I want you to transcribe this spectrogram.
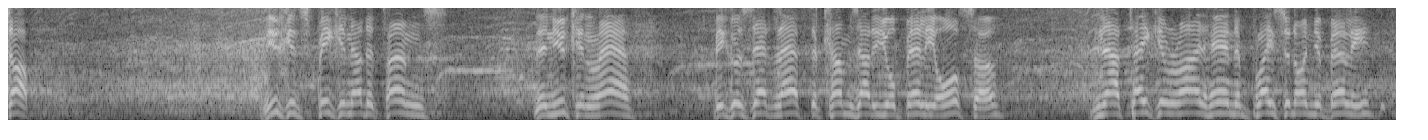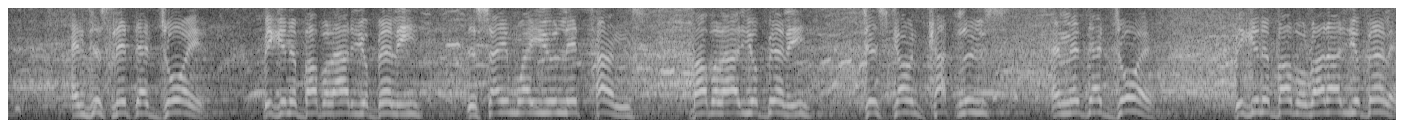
Stop. If you can speak in other tongues, then you can laugh because that laughter comes out of your belly also. Now take your right hand and place it on your belly and just let that joy begin to bubble out of your belly the same way you let tongues bubble out of your belly. Just go and cut loose and let that joy begin to bubble right out of your belly.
